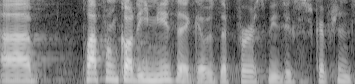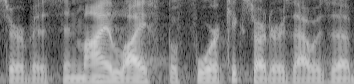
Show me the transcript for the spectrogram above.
uh, platform called eMusic. It was the first music subscription service. In my life before Kickstarters, I was a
